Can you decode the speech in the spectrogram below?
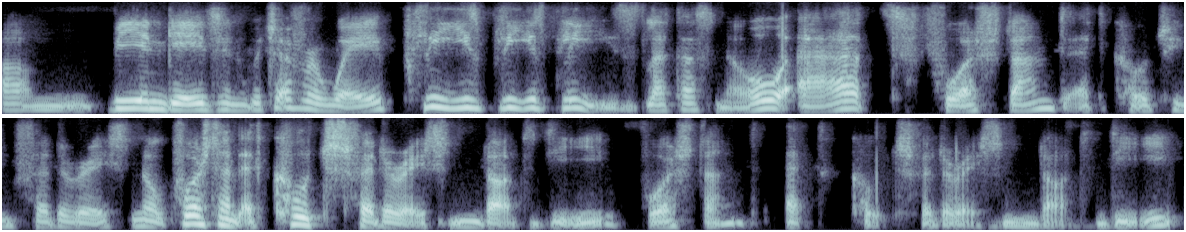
um, be engaged in whichever way, please, please, please let us know at Vorstand at Coaching Federation, no, Vorstand at Coach coachfederation.de, Vorstand at Coach coachfederation.de.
